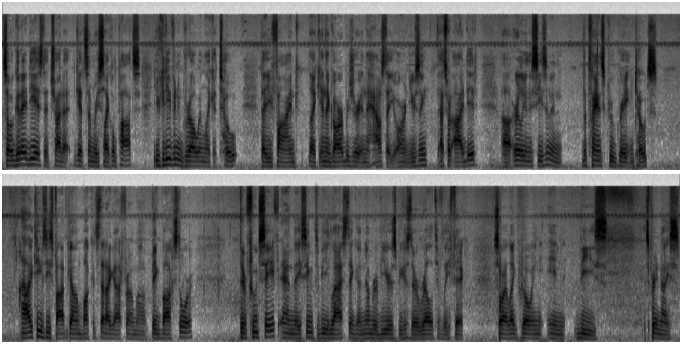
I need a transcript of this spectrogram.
So a good idea is to try to get some recycled pots. You could even grow in like a tote that you find like in the garbage or in the house that you aren't using. That's what I did uh, early in the season and the plants grew great in totes. I like to use these five gallon buckets that I got from a big box store. They're food safe and they seem to be lasting a number of years because they're relatively thick. So I like growing in these. It's pretty nice.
